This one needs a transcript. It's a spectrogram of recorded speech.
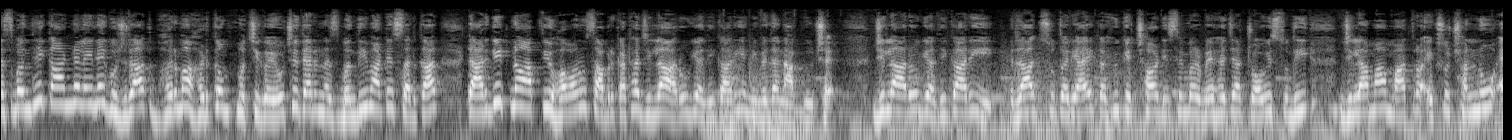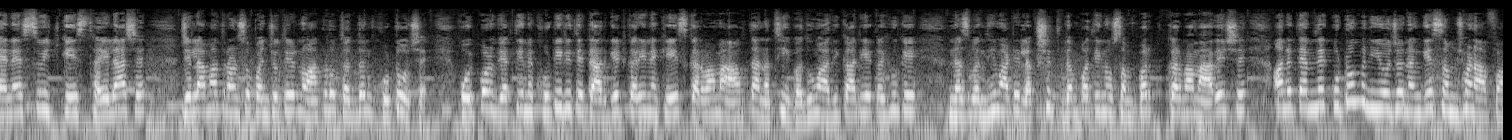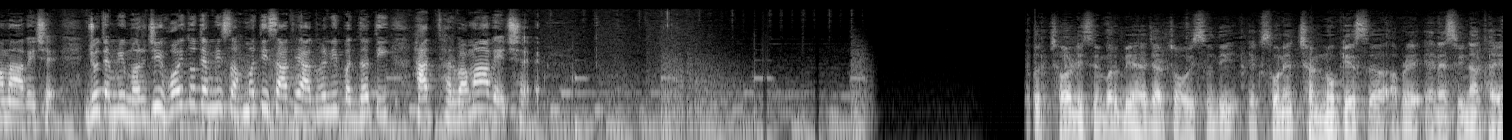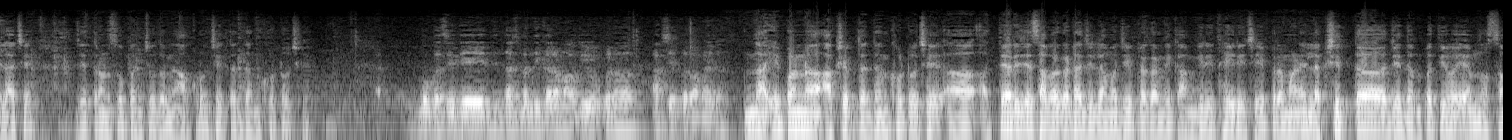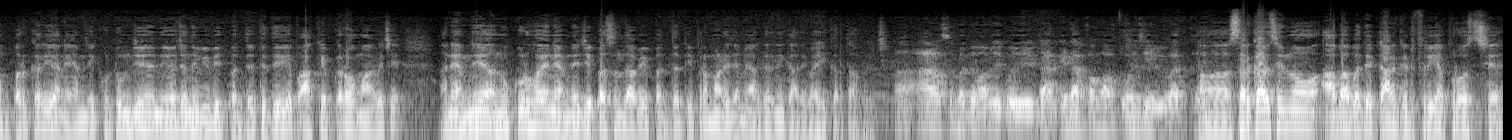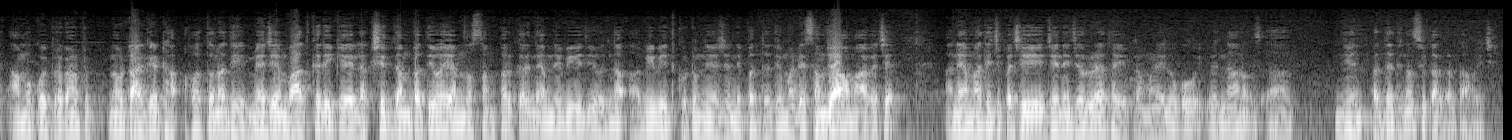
નસબંધી કાંડને લઈને ગુજરાતભરમાં હડકંપ મચી ગયો છે. ત્યારે નસબંધી માટે સરકાર ટાર્ગેટ ન આપતી હોવાનું સાબરકાંઠા જિલ્લા આરોગ્ય અધિકારીએ નિવેદન આપ્યું છે. જિલ્લા આરોગ્ય અધિકારી રાજ સુતરિયાએ કહ્યું કે છ ડિસેમ્બર બે સુધી જિલ્લામાં માત્ર એકસો છન્નું એનએસવી કેસ થયેલા છે. જિલ્લામાં ત્રણસો પંચોતેરનો આંકડો તદ્દન ખોટો છે. કોઈપણ વ્યક્તિને ખોટી રીતે ટાર્ગેટ કરીને કેસ કરવામાં આવતા નથી. વધુમાં અધિકારીએ કહ્યું કે નસબંધી માટે લક્ષિત દંપતીનો સંપર્ક કરવામાં આવે છે અને તેમને કુટુંબ નિયોજન અંગે સમજણ આપવામાં આવે છે. જો તેમની મરજી હોય તો તેમની સહમતિ સાથે આગળની પદ્ધતિ હાથ ધરવામાં આવે છે. છ ડિસેમ્બર બે હજાર ચોવીસ સુધી એકસો ને છન્નું કેસ આપણે એનએસવીના થયેલા છે, જે ત્રણસો પંચોતેરનો આંકડો છે, તદ્દન ખોટો છે. બહુ ઘસી તે નસબંધી કરવામાં આવતી આક્ષેપ કરવામાં આવ્યો. ના, એ પણ આક્ષેપ તદ્દન ખોટો છે. અત્યારે જે સાબરકાંઠા જિલ્લામાં જે પ્રકારની કામગીરી થઈ રહી છે, એ પ્રમાણે લક્ષિત જે દંપતી હોય એમનો સંપર્ક કરી અને એમની કુટુંબ નિયોજનની વિવિધ પદ્ધતિથી આક્ષેપ કરવામાં આવે છે. અને એમને અનુકૂળ હોય અને એમને જે પસંદ આવે એ પદ્ધતિ પ્રમાણે જ અમે આગળની કાર્યવાહી કરતા હોય છે આ સમગ્ર કોઈ ટાર્ગેટ આપવામાં આવતું હોય છે એવી વાત સરકારશ્રીનો આ બાબતે ટાર્ગેટ ફ્રી એપ્રોચ છે. આમાં કોઈ પ્રકારનો ટાર્ગેટ હોતો નથી. મેં જેમ વાત કરી કે લક્ષિત દંપતી હોય એમનો સંપર્ક કરીને એમને વિવિધ યોજના વિવિધ કુટુંબ નિયોજનની પદ્ધતિઓ માટે સમજાવવામાં આવે છે. અને એમાંથી જ પછી જેની જરૂરિયાત હોય એ પ્રમાણે એ લોકો યોજનાનો પદ્ધતિનો સ્વીકાર કરતા હોય છે.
